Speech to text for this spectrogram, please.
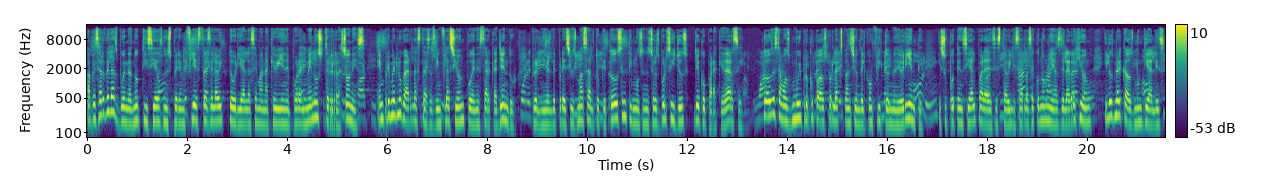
A pesar de las buenas noticias, no esperen fiestas de la victoria la semana que viene por al menos tres razones. En primer lugar, las tasas de inflación pueden estar cayendo, pero el nivel de precios más alto que todos sentimos en nuestros bolsillos llegó para quedarse. Todos estamos muy preocupados por la expansión del conflicto en Medio Oriente y su potencial para desestabilizar las economías de la región y los mercados mundiales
